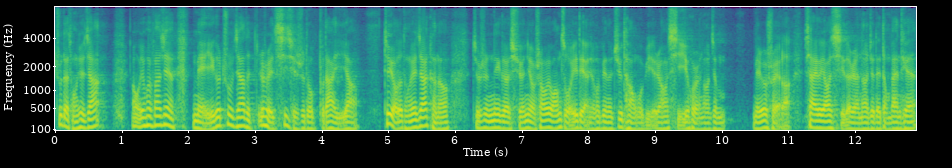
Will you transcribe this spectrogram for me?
住在同学家，然后我就会发现每一个住家的热水器其实都不大一样。就有的同学家可能就是那个旋钮稍微往左一点就会变得巨烫无比，然后洗一会儿呢就没热水了，下一个要洗的人呢就得等半天，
